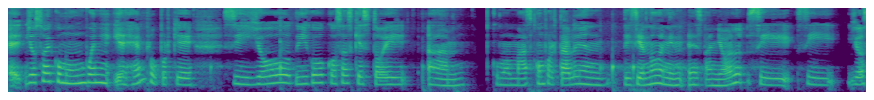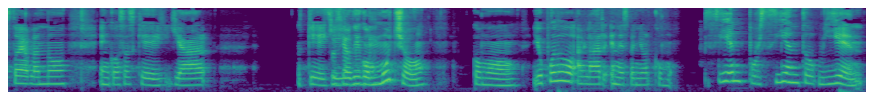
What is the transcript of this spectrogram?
eh, yo soy como un buen ejemplo porque si yo digo cosas que estoy como más confortable en diciendo en, español, si, si yo estoy hablando en cosas que ya que, yo digo mucho, como yo puedo hablar en español como 100% bien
